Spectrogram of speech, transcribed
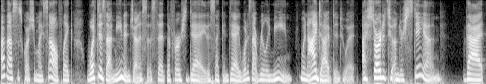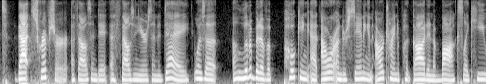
have asked this question myself like, what does that mean in Genesis that the first day, the second day, what does that really mean? When I dived into it, I started to understand that that scripture, a thousand day, a thousand years and a day, was a, a little bit of a poking at our understanding and our trying to put God in a box like he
